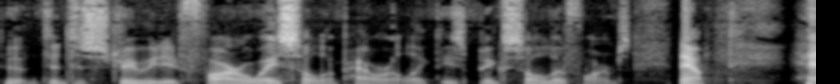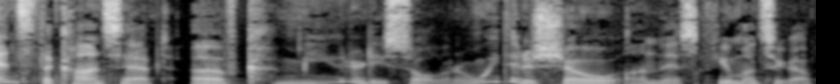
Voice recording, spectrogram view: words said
to, to distributed far away solar power like these big solar farms. Now, hence the concept of community solar. We did a show on this a few months ago.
